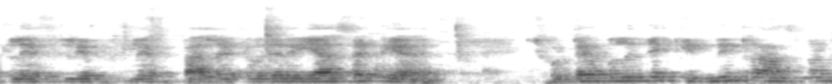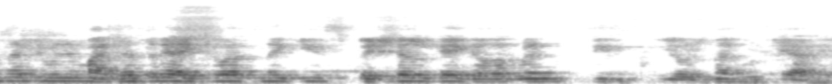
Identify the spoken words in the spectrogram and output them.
क्लेफ्ट लिप क्लेफ्ट पॅलेट वगैरे यासाठी आहेत छोट्या मुलांच्या किडनी ट्रान्सप्लांटसाठी म्हणजे माझ्या तरी ऐकवत नाही की स्पेशल काही गव्हर्नमेंट योजना कुठली आहे.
